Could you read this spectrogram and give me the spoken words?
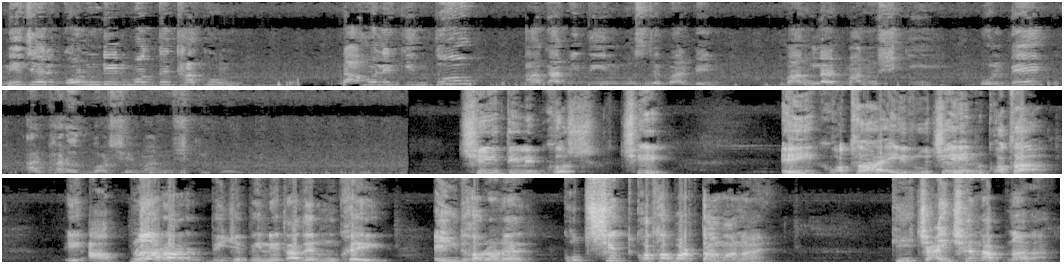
নিজের গণ্ডির মধ্যে থাকুন। না হলে কিন্তু আগামী দিন বুঝতে পারবেন বাংলার মানুষ কি বলবে আর ভারতবর্ষের মানুষ কি বলবে। ছি, দিলীপ ঘোষ, ছি। এই কথা, এই রুচিহীন কথা, এই আপনার আর বিজেপি নেতাদের মুখেই এই ধরনের কুৎসিত কথাবার্তা মানায়। কি চাইছেন আপনারা?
